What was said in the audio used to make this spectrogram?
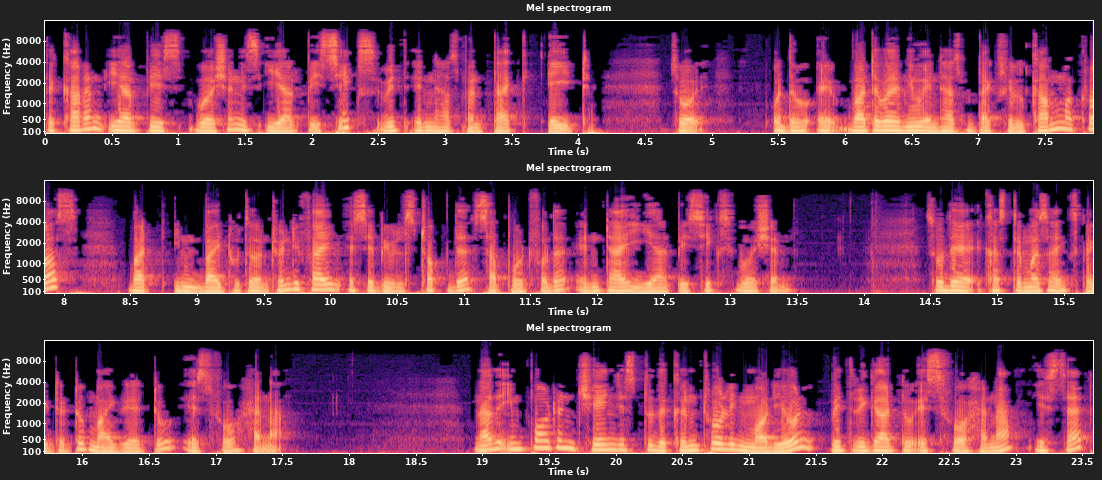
The current ERP version is ERP 6 with enhancement pack 8. So eh, whatever new enhancement packs will come across but in by 2025 SAP will stop the support for the entire ERP 6 version. So the customers are expected to migrate to S4 HANA. Now the important changes to the controlling module with regard to S4 HANA is that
